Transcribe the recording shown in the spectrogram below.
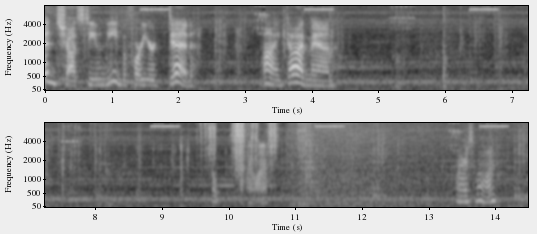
Headshots do you need before you're dead? My god, man. Oh, not I wanted. One.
